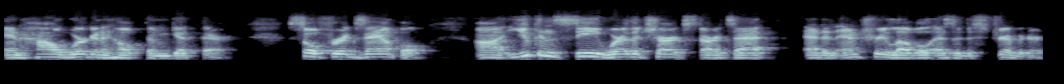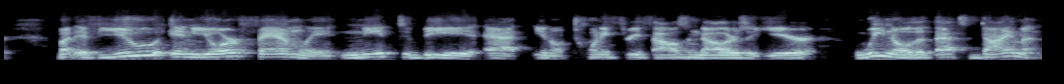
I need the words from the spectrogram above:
and how we're going to help them get there. So, for example, uh, you can see where the chart starts at at an entry level as a distributor. But if you in your family need to be at you know twenty three thousand dollars a year, we know that that's diamond,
